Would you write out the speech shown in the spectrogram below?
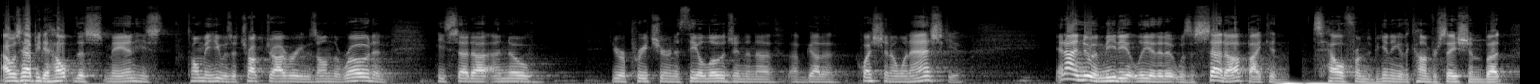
I was happy to help this man. He told me he was a truck driver, he was on the road, and he said, I, I know you're a preacher and a theologian, and I've, I've got a question I want to ask you. And I knew immediately that it was a setup. I could tell from the beginning of the conversation, but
